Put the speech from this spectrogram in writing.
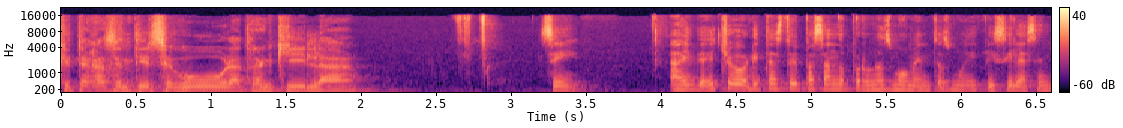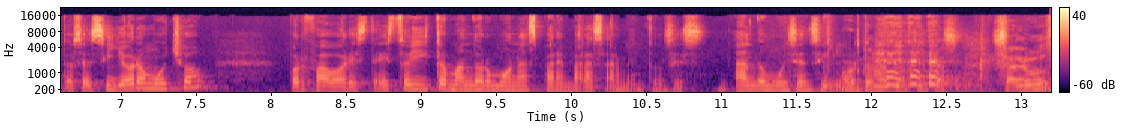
¿Que te haga sentir segura, tranquila? Sí. Ay, de hecho, ahorita estoy pasando por unos momentos muy difíciles. Entonces, si lloro mucho, por favor, este, estoy tomando hormonas para embarazarme. Entonces, ando muy sensible. Ahorita me platicas. Salud.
